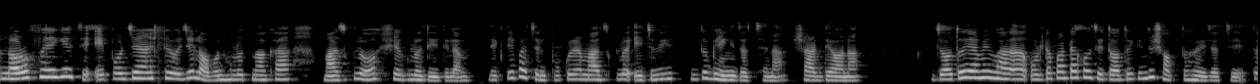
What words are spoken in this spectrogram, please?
নরম হয়ে গিয়েছে এই পর্যায়ে আসলে ওই যে লবণ, হলুদ মাখা মাছগুলো সেগুলো দিয়ে দিলাম। দেখতেই পাচ্ছেন পুকুরের মাছগুলো এই জন্যই কিন্তু ভেঙে যাচ্ছে না, সার দেওয়া না। যতই আমি উল্টাপাল্টা করছি ততই কিন্তু শক্ত হয়ে যাচ্ছে। তো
